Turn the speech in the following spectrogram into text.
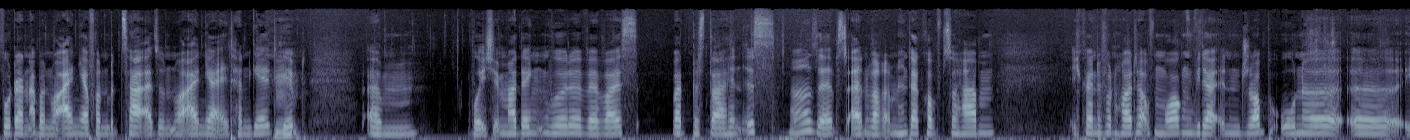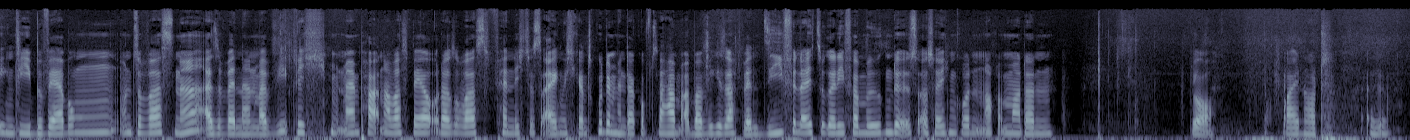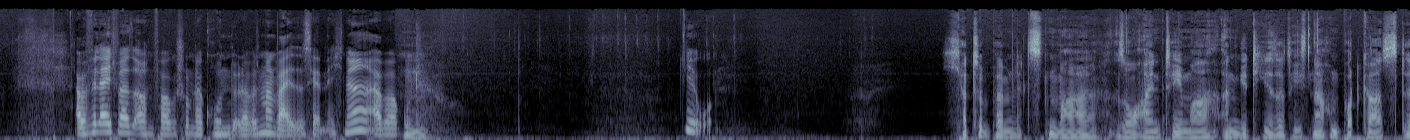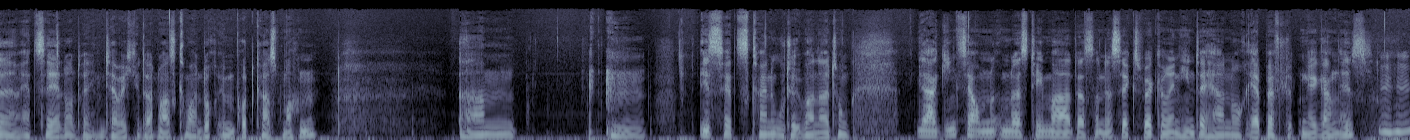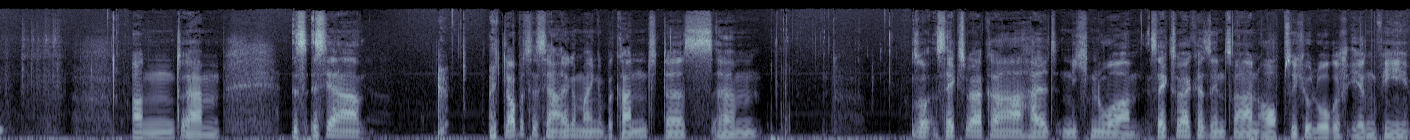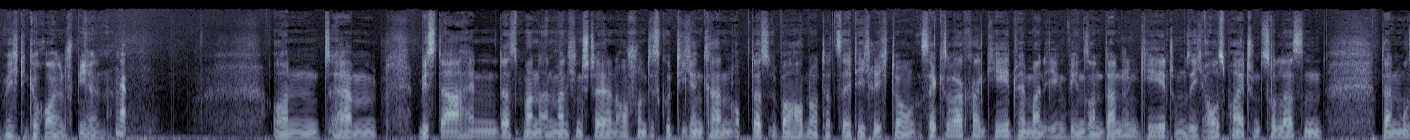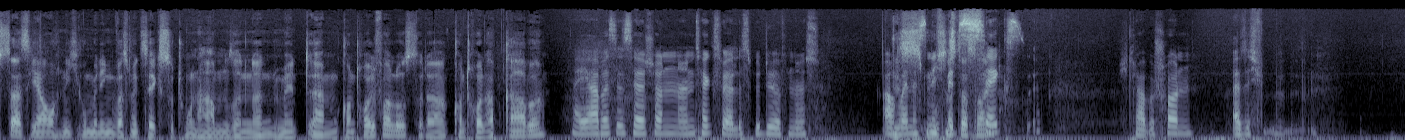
wo dann aber nur ein Jahr von bezahlt, also nur ein Jahr Elterngeld hm. gibt, ähm, wo ich immer denken würde, wer weiß, was bis dahin ist, ne? selbst einfach im Hinterkopf zu haben, ich könnte von heute auf morgen wieder in einen Job ohne äh, irgendwie Bewerbungen und sowas, ne? Also wenn dann mal wirklich mit meinem Partner was wäre oder sowas, fände ich das eigentlich ganz gut im Hinterkopf zu haben. Aber wie gesagt, wenn sie vielleicht sogar die Vermögende ist, aus welchen Gründen auch immer, dann ja, why not? Also. Aber vielleicht war es auch ein vorgeschobener Grund oder was, man weiß es ja nicht, ne? Aber gut. Hm. Jo. Ich hatte beim letzten Mal so ein Thema angeteasert, das ich es nach dem Podcast äh, erzähle und dann habe ich gedacht, was kann man doch im Podcast machen. Ähm, ist jetzt keine gute Überleitung. Ja, ging es ja um, um das Thema, dass eine Sexworkerin hinterher noch Erdbeerpflücken gegangen ist. Mhm. Und ähm, es ist ja, ich glaube, es ist ja allgemein bekannt, dass ähm, so Sexworker halt nicht nur Sexworker sind, sondern auch psychologisch irgendwie wichtige Rollen spielen. Ja. Und ähm, bis dahin, dass man an manchen Stellen auch schon diskutieren kann, ob das überhaupt noch tatsächlich Richtung Sexworker geht, wenn man irgendwie in so einen Dungeon geht, um sich auspeitschen zu lassen, dann muss das ja auch nicht unbedingt was mit Sex zu tun haben, sondern mit ähm, Kontrollverlust oder Kontrollabgabe. Naja, aber es ist ja schon ein sexuelles Bedürfnis. Auch ist, wenn es nicht mit Sex. Ich glaube schon. Also ich,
